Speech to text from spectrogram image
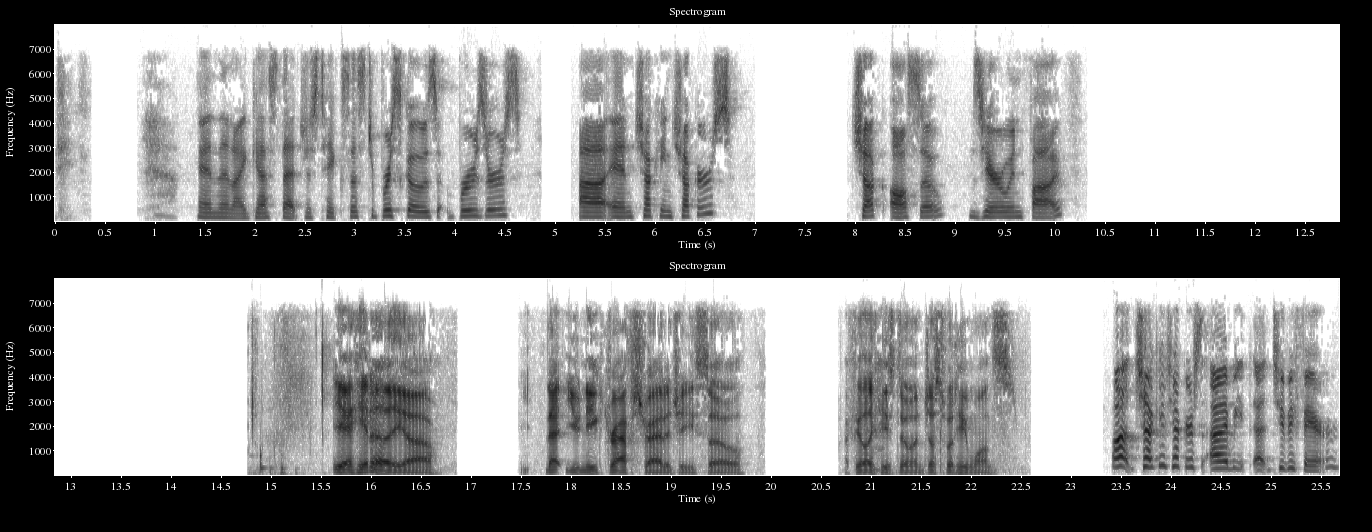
And then I guess that just takes us to Briscoe's Bruisers uh, and Chucking Chuckers. Chuck also zero in five. Yeah, he had a uh, that unique draft strategy, so I feel like he's doing just what he wants. Well, Chucking Chuckers. I mean, uh, to be fair,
